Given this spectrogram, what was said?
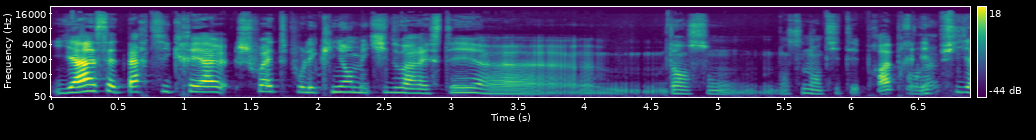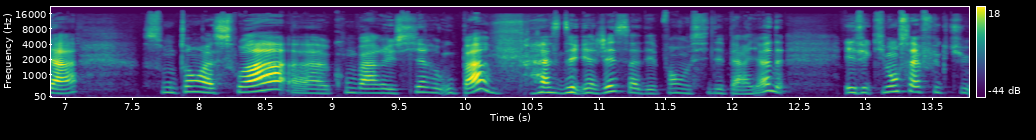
il y a cette partie créa chouette pour les clients, mais qui doit rester dans, son, dans son entité propre. Et puis il y a son temps à soi, qu'on va réussir ou pas à se dégager, ça dépend aussi des périodes. Et effectivement, ça fluctue.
